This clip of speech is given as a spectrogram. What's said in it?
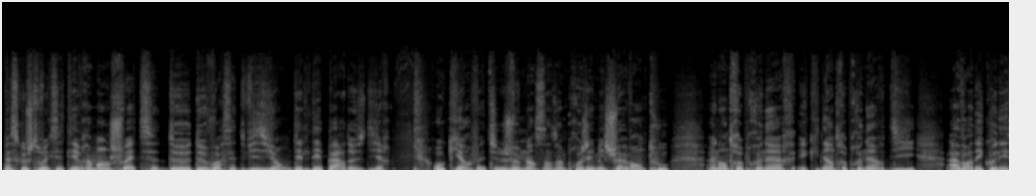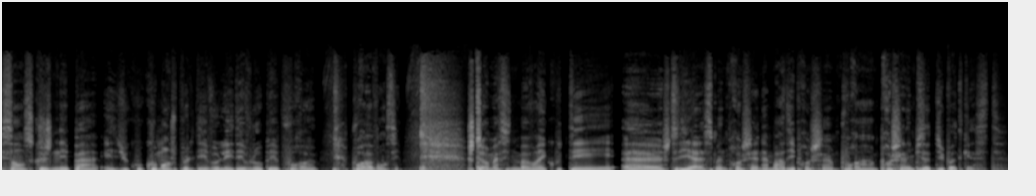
parce que je trouvais que c'était vraiment chouette de, de voir cette vision dès le départ de se dire ok en fait je veux me lancer dans un projet mais je suis avant tout un entrepreneur et qui dit entrepreneur dit avoir des connaissances que je n'ai pas et du coup comment je peux les développer pour, euh, pour avancer je te remercie de m'avoir écouté euh, je te dis à la semaine prochaine à mardi prochain pour un prochain épisode du podcast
